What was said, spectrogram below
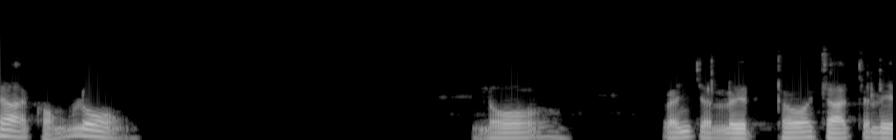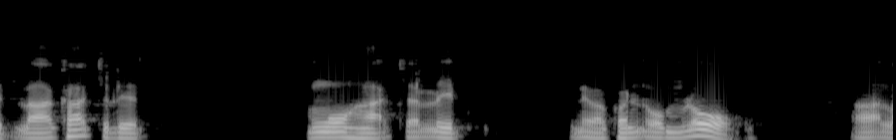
ชาติของโลก โลเป็นจริตโทสะจริตลาคะจริตโมหะจริตเรียกว่าคนอมโลก อะไร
